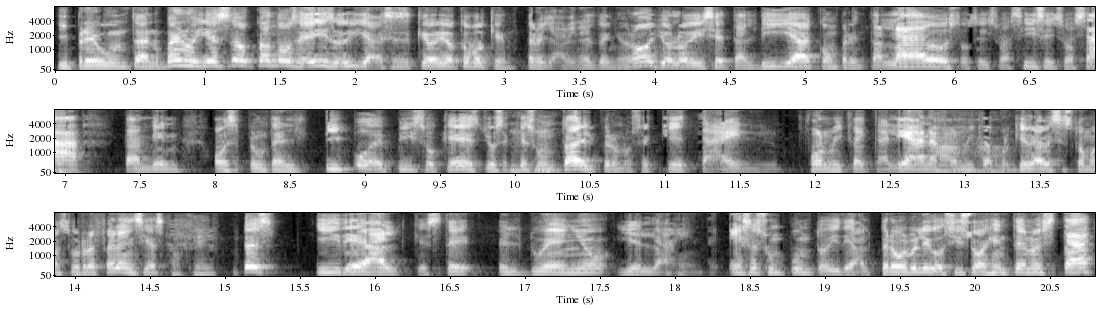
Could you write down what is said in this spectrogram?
y preguntan, bueno, ¿y esto cuándo se hizo? Y a veces quedo yo como que, pero ya viene el dueño, no, yo lo hice tal día, compré en tal lado, esto se hizo así, se hizo así. También a veces preguntan el tipo de piso que es. Yo sé que es un tile, pero no sé qué tile, fórmica italiana, fórmica, porque a veces toma sus referencias. Entonces, ideal que esté el dueño y el agente. Ese es un punto ideal. Pero vuelvo y digo, si su agente no está,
